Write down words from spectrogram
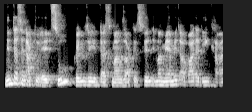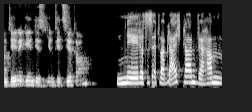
Nimmt das denn aktuell zu? Können Sie, dass man sagt, es finden immer mehr Mitarbeiter, die in Quarantäne gehen, die sich infiziert haben? Nee, das ist etwa gleichbleibend. Wir haben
